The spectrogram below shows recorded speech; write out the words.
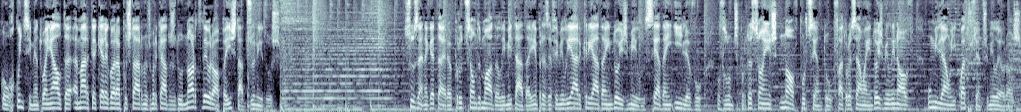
Com o reconhecimento em alta, a marca quer agora apostar nos mercados do norte da Europa e Estados Unidos. Susana Gateira, produção de moda limitada, empresa familiar criada em 2000, sede em Ilhavo, volume de exportações 9%, faturação em 2009 1 milhão e 400 mil euros.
